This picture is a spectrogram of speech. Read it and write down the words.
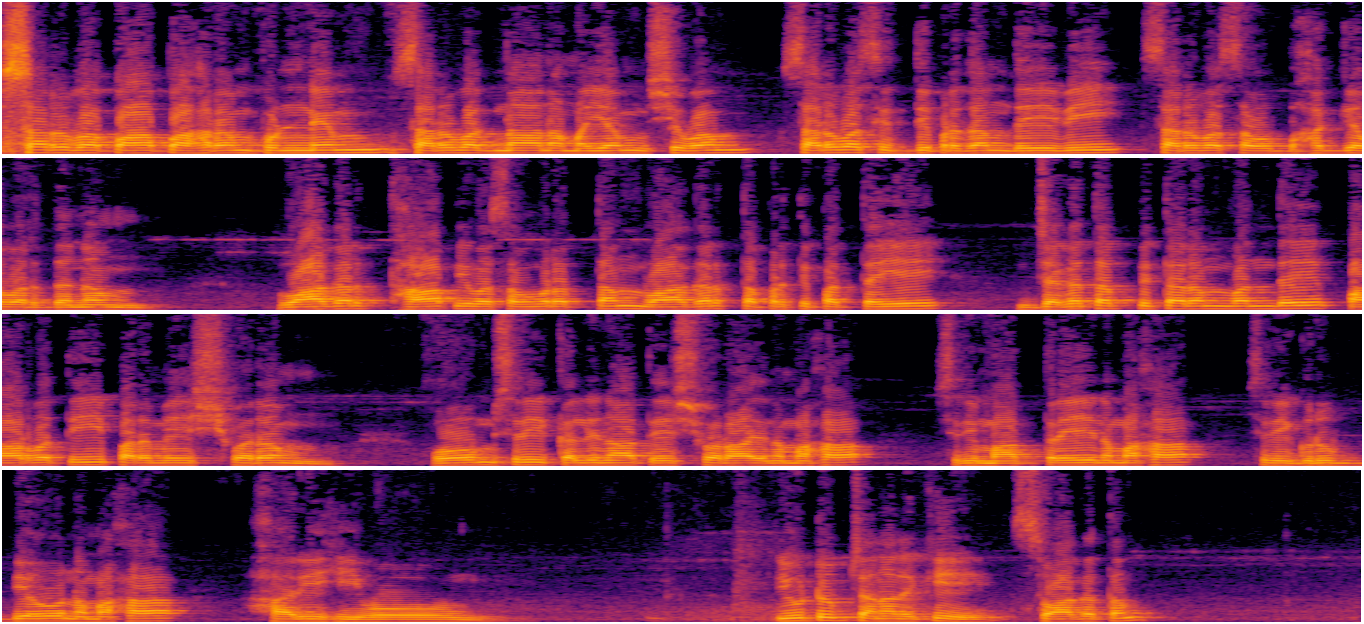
సర్వపాపహరం పుణ్యం సర్వజ్ఞానమయం శివం సర్వసిద్ధిప్రదం దేవి సర్వసౌభాగ్యవర్ధనం. వాగర్థాపివ సంవృత్తం వాగర్థ ప్రతిపత్తయే జగతపితరం వందే పార్వతీ పరమేశ్వరం. ఓం శ్రీ కల్లినాథేశ్వరాయ నమ. శ్రీ మాత్రే నమ. శ్రీ గురుభ్యో నమ. హరి ఓం. యూట్యూబ్ ఛానల్కి స్వాగతం.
